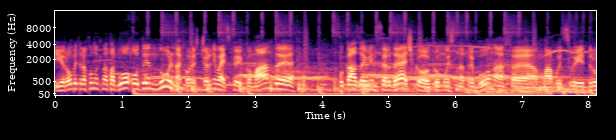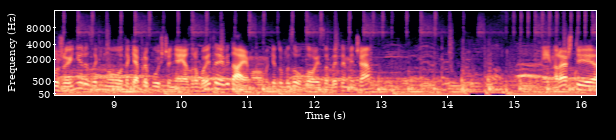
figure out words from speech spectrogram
І робить рахунок на табло 1-0 на користь чернівецької команди. Показує він сердечко комусь на трибунах. Е, Мабуть, своїй дружині ризикнув таке припущення я зробити. Вітаємо Микиту Безуглого із забитим м'ячем. І нарешті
